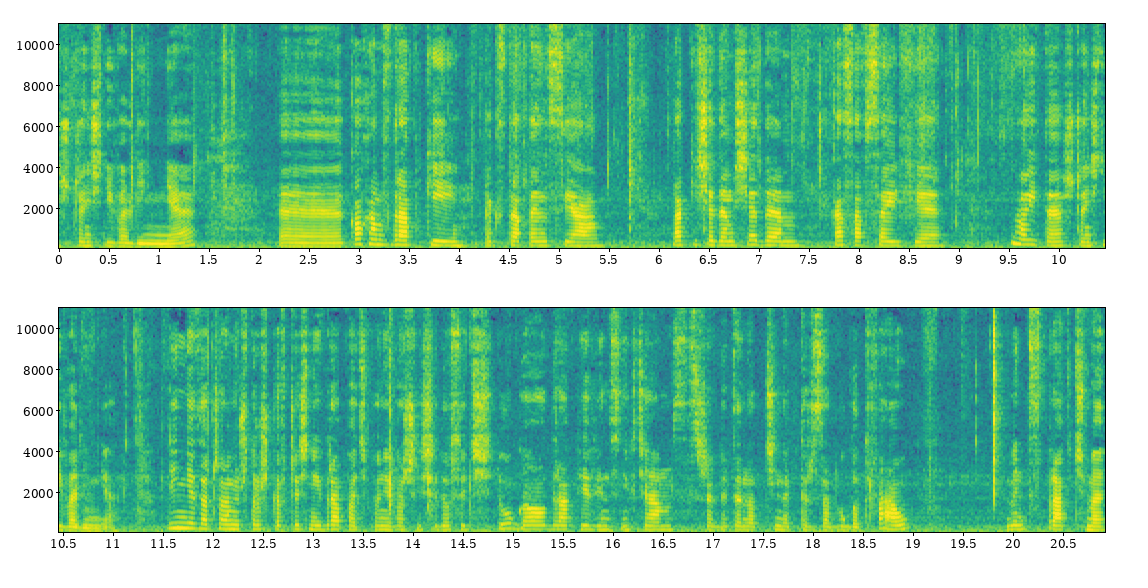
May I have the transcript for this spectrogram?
szczęśliwe linie. E, kocham zdrapki, ekstra pensja, taki 7,7, kasa w sejfie, no i te szczęśliwe linie. Linie zaczęłam już troszkę wcześniej drapać, ponieważ je się dosyć długo drapie, więc nie chciałam, żeby ten odcinek też za długo trwał. Więc sprawdźmy,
